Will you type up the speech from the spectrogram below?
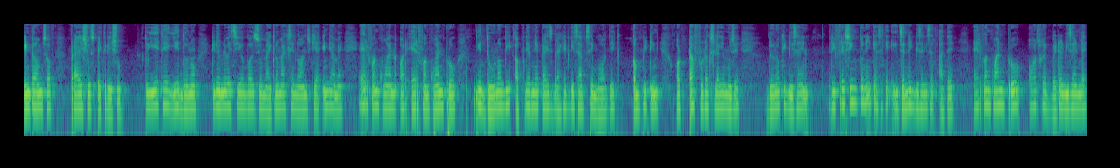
in terms of price to spec ratio तो ये थे ये दोनों टी डब्ल्यू एस ईयरबड्स जो माइक्रोमैक्स ने लॉन्च किया इंडिया में एयरफंक वन और एयरफंक वन प्रो ये दोनों भी अपने अपने प्राइस ब्रैकेट के हिसाब से बहुत ही कंपीटिंग और टफ प्रोडक्ट्स लगे मुझे। दोनों की डिज़ाइन रिफ्रेशिंग तो नहीं कह सकते, एक जेनरिक डिज़ाइन के साथ आते हैं। एयरफंक वन प्रो और थोड़ा बेटर डिज़ाइन है।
